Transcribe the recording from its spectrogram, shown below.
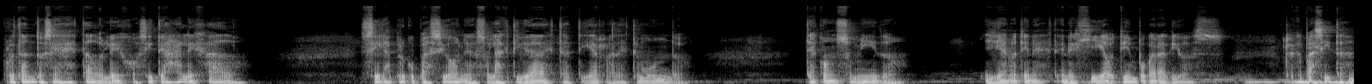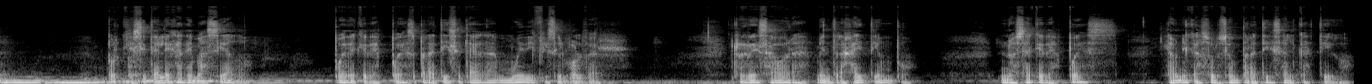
Por lo tanto, si has estado lejos, si te has alejado, si las preocupaciones o la actividad de esta tierra, de este mundo, te ha consumido y ya no tienes energía o tiempo para Dios, recapacita, porque si te alejas demasiado, puede que después para ti se te haga muy difícil volver. Regresa ahora mientras hay tiempo, no sea que después la única solución para ti sea el castigo.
